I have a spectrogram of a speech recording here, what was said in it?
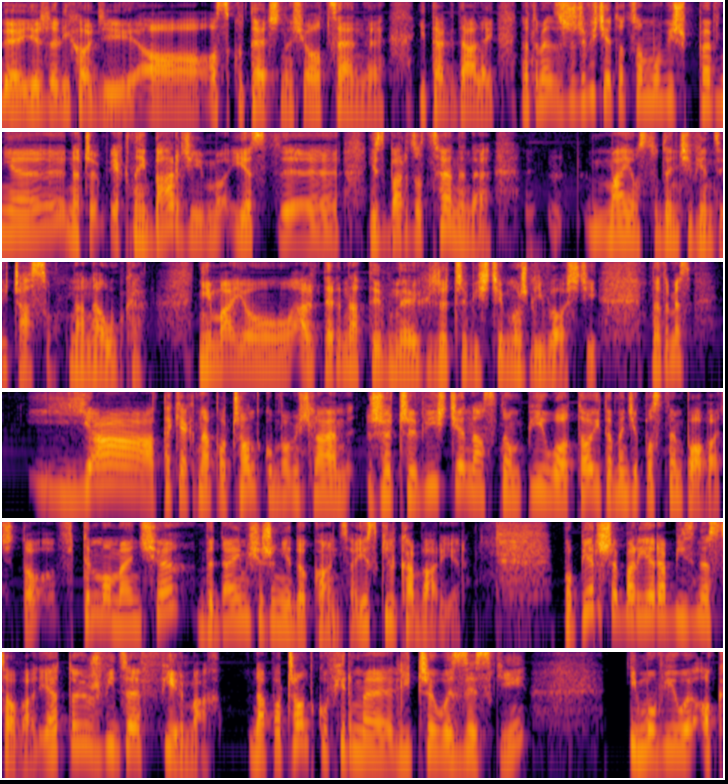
e, jeżeli chodzi o, o skuteczność, o oceny i tak dalej. Natomiast rzeczywiście to, co mówisz, pewnie, znaczy jak najbardziej jest, jest bardzo cenne. Mają studenci więcej czasu na naukę. Nie mają alternatywnych rzeczywiście możliwości. Natomiast ja, tak jak na początku pomyślałem, rzeczywiście nastąpiło to i to będzie postępować, to w tym momencie wydaje mi się, że nie do końca. Jest kilka barier. Po pierwsze, bariera biznesowa. Ja to już widzę w firmach. Na początku firmy liczyły zyski i mówiły, OK,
